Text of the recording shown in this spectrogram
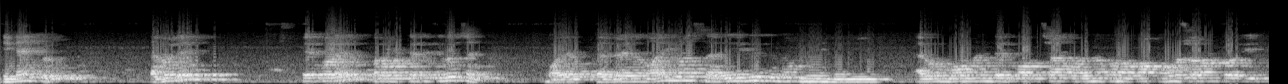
ডিনাই করি তাহলে এরপরে পরবর্তী কি বলছেন ويتبع غير سبيل المؤمنين এবং মোহাম্মদের পথ ছাড়া অন্য কোনো পথ অনুসরণ করি।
